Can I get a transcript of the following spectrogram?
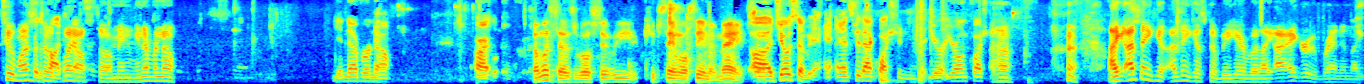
two months For to the the playoffs. So I mean, you never know. You never know. All right, Someone says we'll see. We keep saying we'll see him in May. So. uh, Joseph, answer that question. Your your own question. Uh, I I think I think he'll still be here, but like I agree with Brandon. Like,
